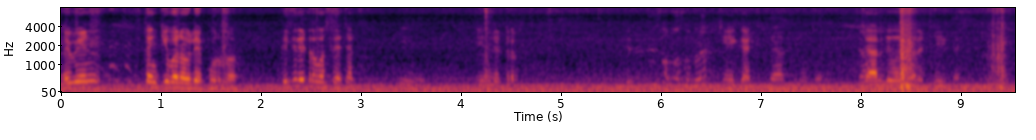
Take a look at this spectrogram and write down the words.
नवीन टंकी बनवली आहे पूर्ण. किती लिटर बसते याच्यात? तीन. लिटर. ठीक आहे. चार दिवस झाले ठीक आहे.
